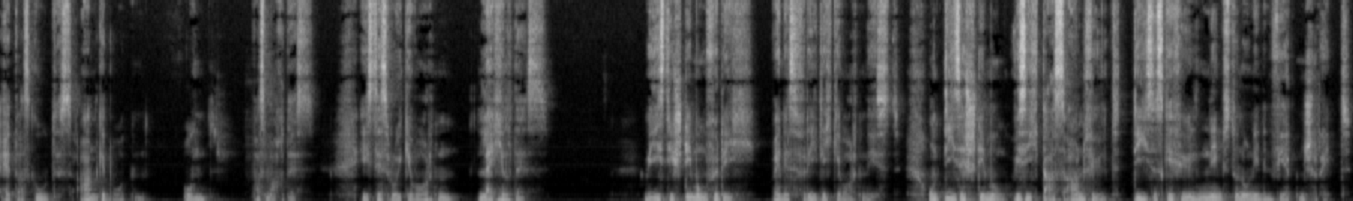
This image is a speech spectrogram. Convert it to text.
etwas Gutes angeboten. Und was macht es? Ist es ruhig geworden? Lächelt es? Wie ist die Stimmung für dich, wenn es friedlich geworden ist? Und diese Stimmung, wie sich das anfühlt, dieses Gefühl nimmst du nun in den vierten Schritt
